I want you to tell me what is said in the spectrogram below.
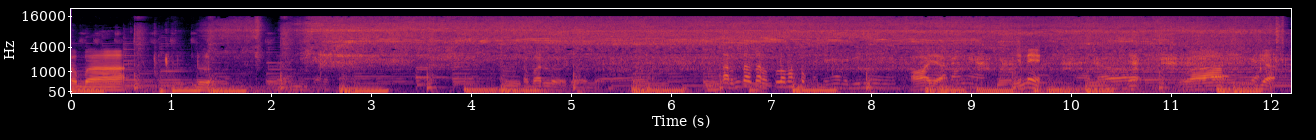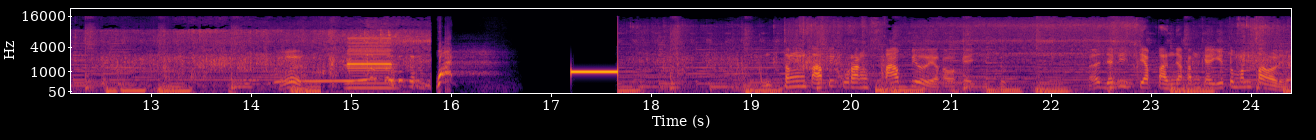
coba dulu. Coba dulu dulu. Ntar, ntar, ntar, belum masuk. Oh iya. Ini. Ya, dua, tiga. Uh. kenceng tapi kurang stabil ya kalau kayak gitu nah, jadi setiap tanjakan kayak gitu mental ya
